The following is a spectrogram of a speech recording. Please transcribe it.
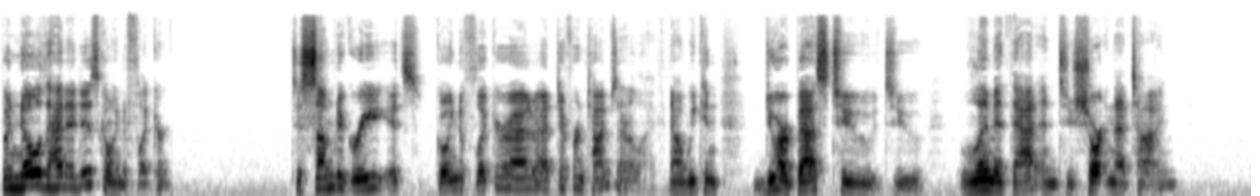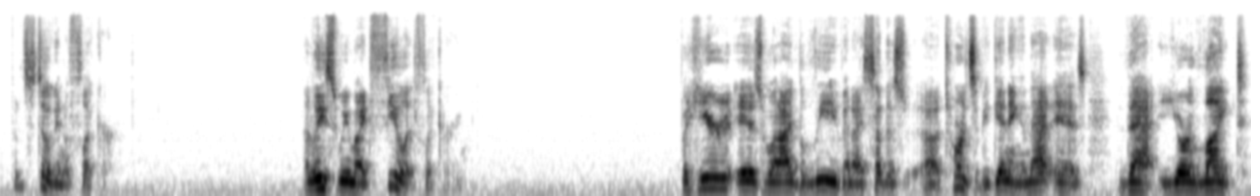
But know that it is going to flicker. To some degree, it's going to flicker at, at different times in our life. Now, we can do our best to, to limit that and to shorten that time, but it's still going to flicker. At least we might feel it flickering. But here is what I believe, and I said this uh, towards the beginning, and that is that your light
